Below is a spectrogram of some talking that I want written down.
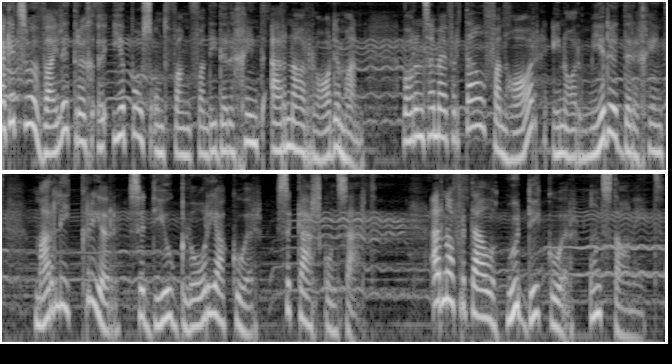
Ek het so 'n wyle terug 'n e-pos ontvang van die dirigent Erna Rademan waarin sy my vertel van haar en haar mede-dirigent Marley Kreur se Deo Gloria koor se Kerskonsert. Erna vertel hoe die koor ontstaan het.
